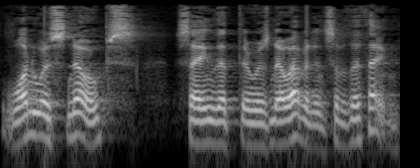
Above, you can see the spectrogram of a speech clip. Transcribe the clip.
One was Snopes saying that there was no evidence of the thing.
